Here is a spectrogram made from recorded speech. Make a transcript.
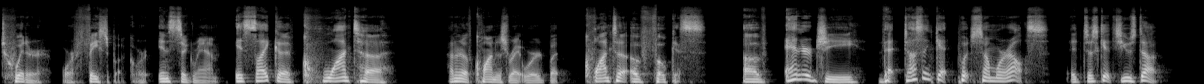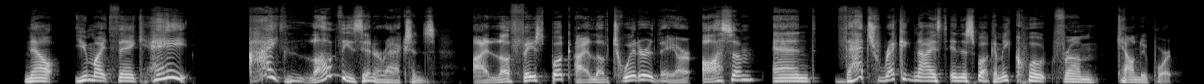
Twitter or Facebook or Instagram, it's like a quanta, I don't know if quanta is the right word, but quanta of focus, of energy that doesn't get put somewhere else. It just gets used up. Now, you might think, hey, I love these interactions. I love Facebook. I love Twitter. They are awesome. And that's recognized in this book. Let me quote from Cal Newport.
